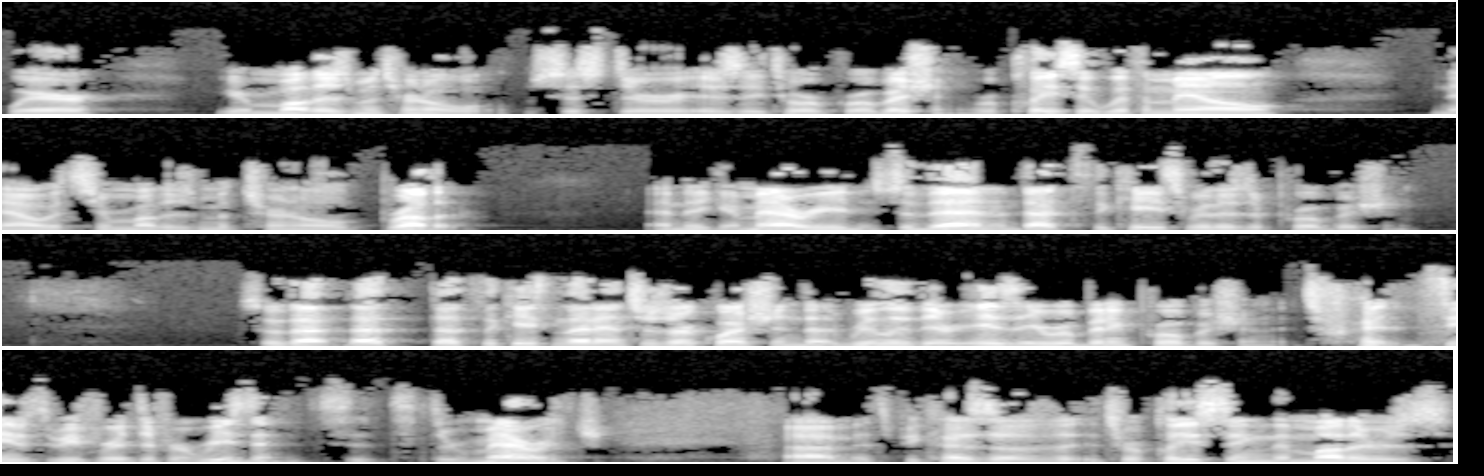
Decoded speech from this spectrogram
where your mother's maternal sister is a Torah prohibition. Replace it with a male, now it's your mother's maternal brother. And they get married, so then that's the case where there's a prohibition. So that, that that's the case, and that answers our question that really there is a rabbinic prohibition. It seems to be for a different reason. It's, it's through marriage. Um, it's because of it's replacing the mother's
